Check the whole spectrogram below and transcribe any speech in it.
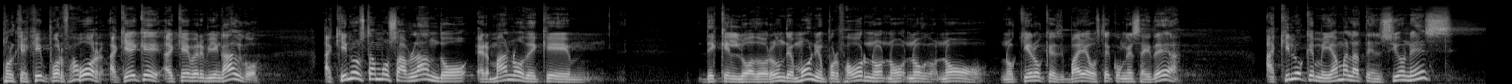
Porque aquí, por favor, aquí hay que, hay que ver bien algo. Aquí no estamos hablando, hermano, de que de que lo adoró un demonio. Por favor, no, no, no, no, no quiero que vaya usted con esa idea. Aquí lo que me llama la atención es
